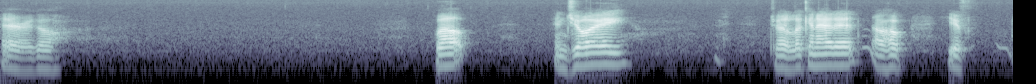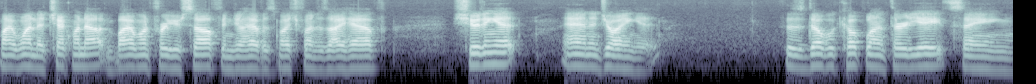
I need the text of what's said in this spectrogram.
There we go. Well, enjoy. Enjoy looking at it. I hope you might want to check one out and buy one for yourself and you'll have as much fun as I have shooting it and enjoying it. This is Double Copeland 38 saying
